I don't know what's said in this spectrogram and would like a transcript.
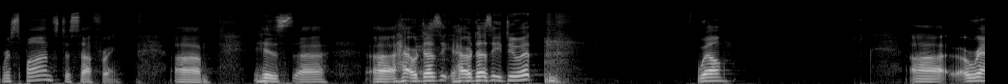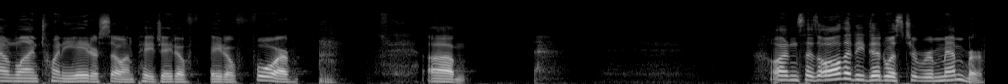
responds to suffering. Um, his, uh, uh, how, does he, how does he do it? well, around line 28 or so on page 804, um, Auden says all that he did was to remember,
